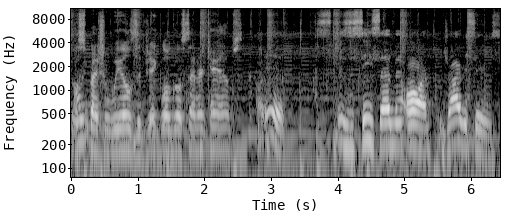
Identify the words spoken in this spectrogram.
Those Oh. special wheels, the Jake Logo center caps? Oh yeah, this is a C7R driver series.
